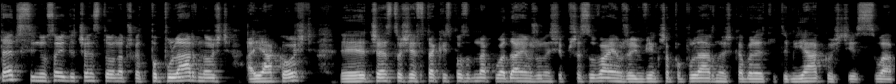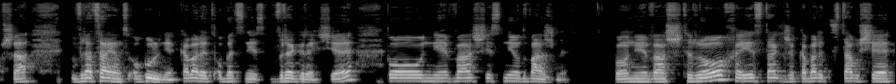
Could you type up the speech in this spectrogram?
te sinusoidy często na przykład popularność, a jakość y, często się w taki sposób nakładają, że one się przesuwają, że im większa popularność kabaretu, tym jakość jest słabsza. Wracając ogólnie, kabaret obecnie jest w regresie, ponieważ jest nieodważny ponieważ trochę jest tak, że kabaret stał się,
